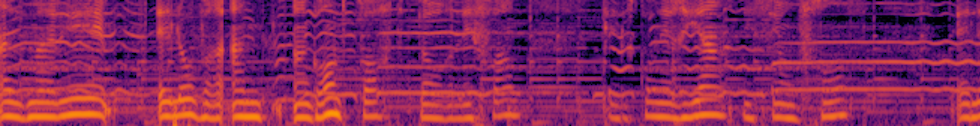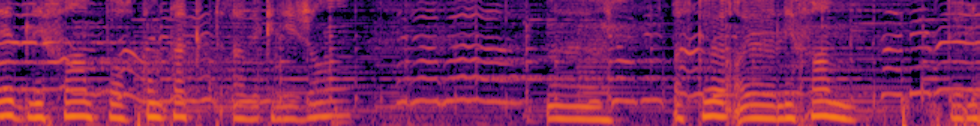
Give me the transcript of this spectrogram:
elle ouvre une un grande porte pour les femmes elle ne connaît rien ici en France. Elle aide les femmes pour contact avec les gens. Euh, parce que les femmes, le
